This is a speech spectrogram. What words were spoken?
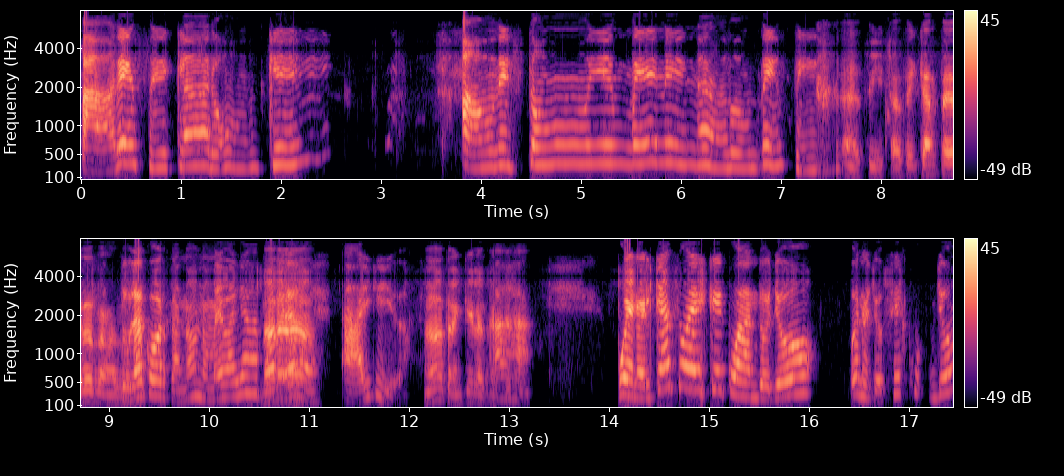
Parece claro que aún estoy envenenado de ti. Así, así cantero Ramazón. Tú la cortas, ¿no? No me vayas a poner... No, no, no. Ay, Guido. No, no, tranquila, tranquila. Ajá. Bueno, el caso es que cuando yo, bueno, yo sí, yo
